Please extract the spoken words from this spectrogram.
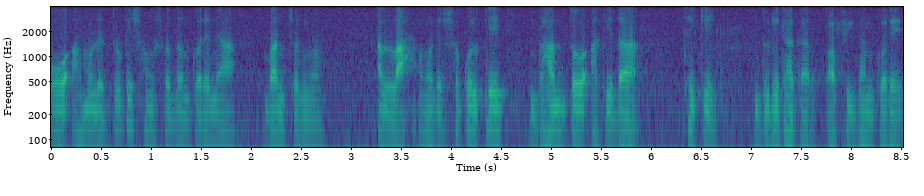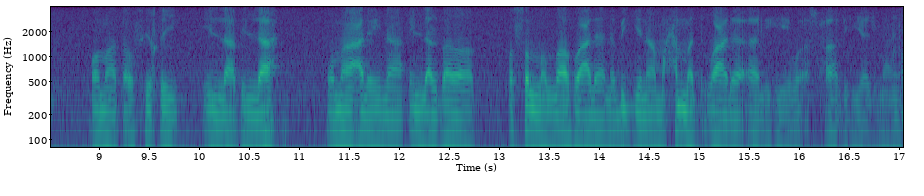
ও আমলের ত্রুটি সংশোধন করে নেওয়া বাঞ্ছনীয়। আল্লাহ আমাদের সকলকে ভ্রান্ত আকিদা থেকে দূরে থাকার তৌফিক দান করে। ওমা তৌফিকি ইল্লা বিল্লাহ, ওমা আলাইনা ইল্লাল বারাক وصلى الله على نبينا محمد وعلى آله وأصحابه أجمعين.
